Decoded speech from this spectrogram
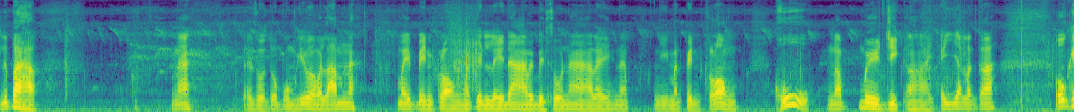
หรือเปล่านะแต่ส่วนตัวผมคิดว่ามันล้ำนะไม่เป็นกล่องไม่เป็นเรดาร์ไม่เป็นโซน่าอะไรนะนี่มันเป็นกล้องคู่นับเมจิกอายไอ้ยักษ์ละกะ โอเค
